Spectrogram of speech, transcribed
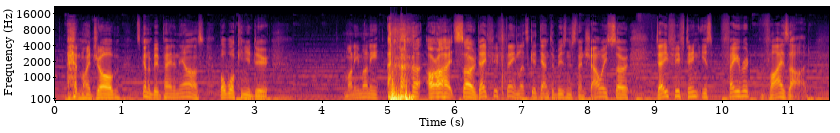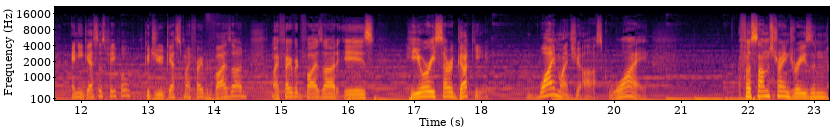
at my job. It's going to be a pain in the ass. But what can you do? Money, money. All right, so day 15. Let's get down to business then, shall we? So, day 15 is favorite Vizard. Any guesses, people? Could you guess my favorite Vizard? My favorite Vizard is Hiyori Sarugaki. Why, might you ask? Why? For some strange reason,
